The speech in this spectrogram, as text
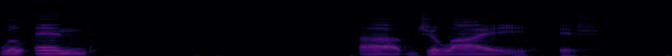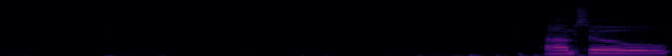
will end uh July ish. Um so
